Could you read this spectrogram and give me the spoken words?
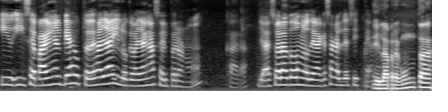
Y, y se paguen el viaje ustedes allá y lo que vayan a hacer, pero no. Cara, ya eso era todo, me lo tenía que sacar del sistema. Y la pregunta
